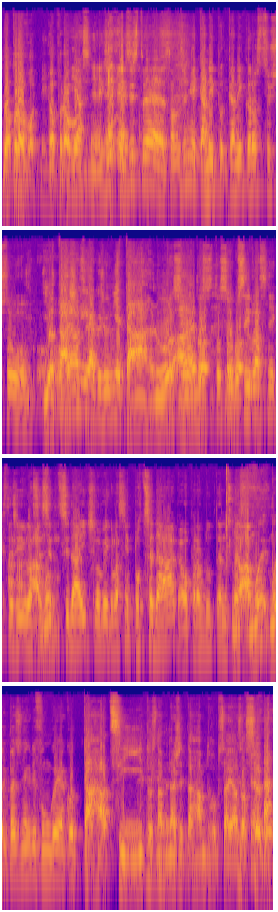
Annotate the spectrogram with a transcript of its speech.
doprovodný, doprovodný. Jasně, existuje samozřejmě canicross, což jsou Jo, tažný, jako že by mě táhnul. To jsou, nebo, to, to jsou nebo, psy vlastně, kteří vlastně a, a si, si, dají člověk vlastně pod sedák a opravdu ten pes... No a můj, můj pes někdy funguje jako tahací, to znamená, že tahám toho psa já za sebou.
